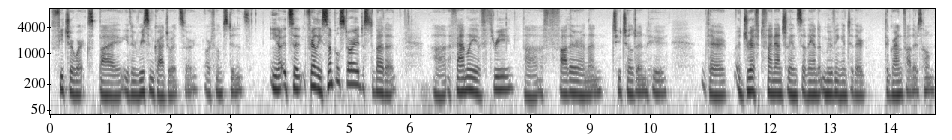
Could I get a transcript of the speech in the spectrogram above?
feature works by either recent graduates or, or film students. You know, it's a fairly simple story, just about a, uh, a family of three, uh, a father and then two children who they're adrift financially, and so they end up moving into their the grandfather's home.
